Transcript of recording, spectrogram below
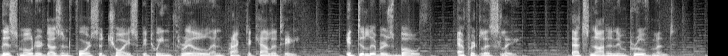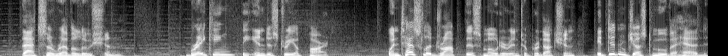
This motor doesn't force a choice between thrill and practicality. It delivers both, effortlessly. That's not an improvement. That's a revolution. Breaking the industry apart. When Tesla dropped this motor into production, it didn't just move ahead,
